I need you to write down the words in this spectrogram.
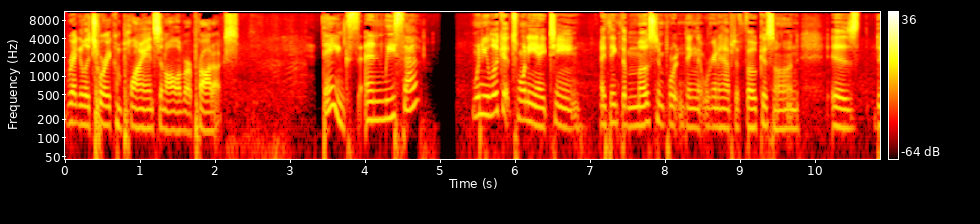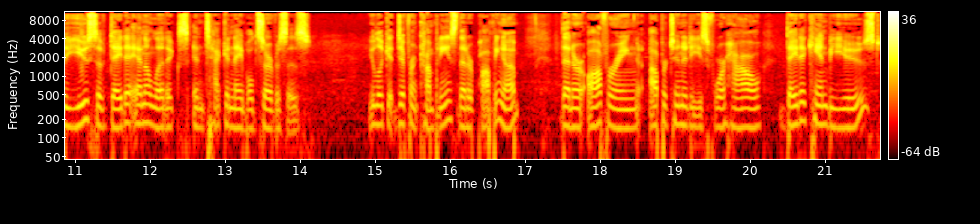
regulatory compliance in all of our products. Thanks. And Lisa? When you look at 2018, I think the most important thing that we're going to have to focus on is the use of data analytics and tech enabled services. You look at different companies that are popping up that are offering opportunities for how data can be used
